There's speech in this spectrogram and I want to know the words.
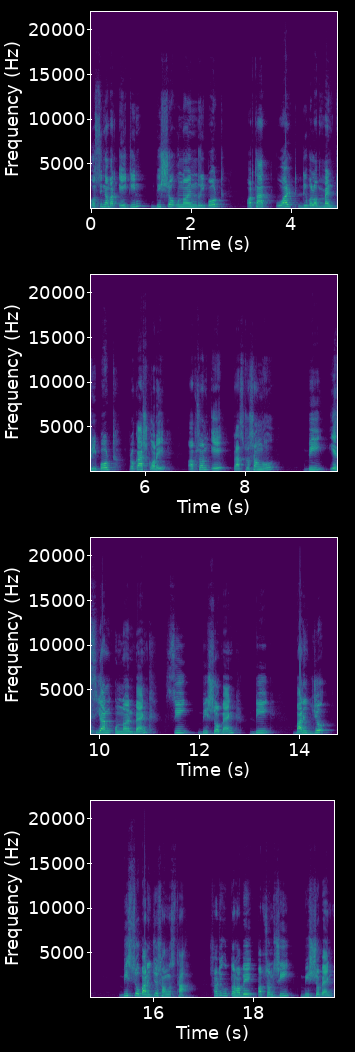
Question number eighteen বিশ্ব উন্নয়ন রিপোর্ট, অর্থাৎ ওয়ার্ল্ড ডেভেলপমেন্ট রিপোর্ট প্রকাশ করে। অপশন এ, রাষ্ট্রসংঘ, বি, এশিয়ান উন্নয়ন ব্যাংক, সি, বিশ্ব ব্যাংক, ডি, বাণিজ্য বিশ্ব বাণিজ্য সংস্থা। সঠিক উত্তর হবে অপশন সি, বিশ্ব bank.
